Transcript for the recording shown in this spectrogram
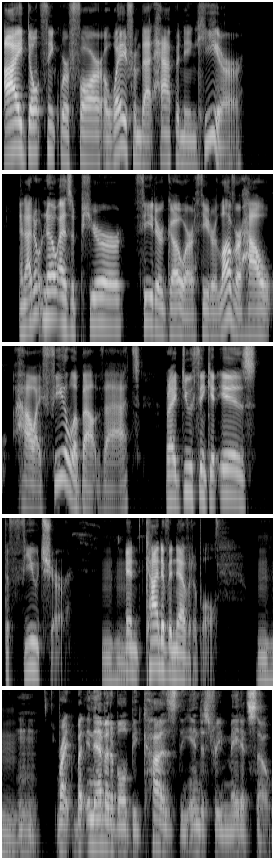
I don't think we're far away from that happening here. And I don't know as a pure theater goer, theater lover how how I feel about that, but I do think it is the future mm-hmm. and kind of inevitable. Mm-hmm. Mm-hmm. Right, but inevitable because the industry made it so,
